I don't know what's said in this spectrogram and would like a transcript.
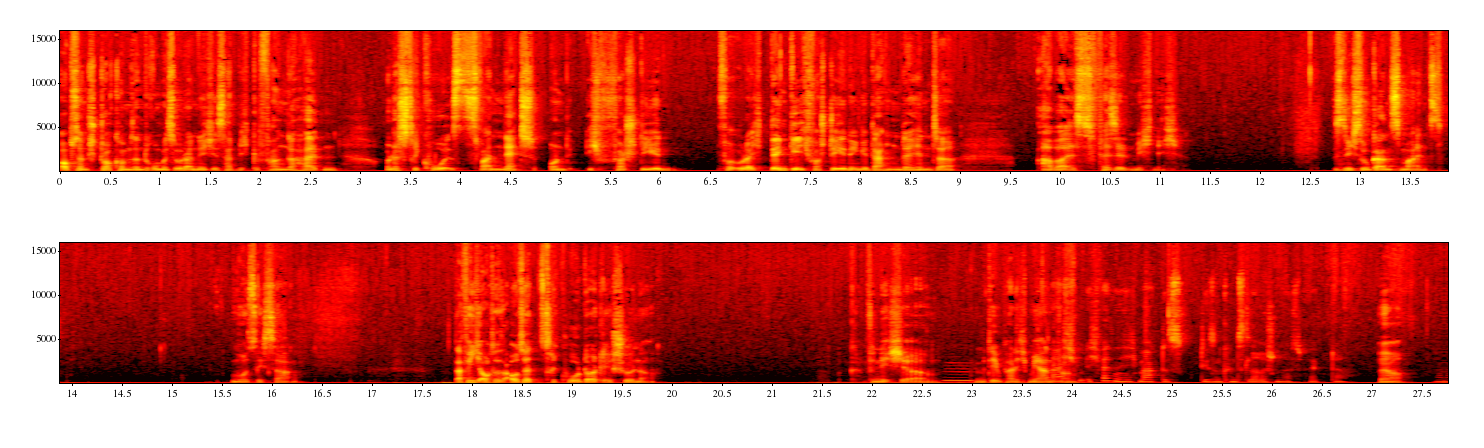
ob es ein Stockholm-Syndrom ist oder nicht, es hat mich gefangen gehalten. Und das Trikot ist zwar nett und ich verstehe, oder ich denke, ich verstehe den Gedanken dahinter, aber es fesselt mich nicht. Ist nicht so ganz meins muss ich sagen. Da finde ich auch das Auswärtstrikot deutlich schöner. Finde ich, äh, mit dem kann ich mehr anfangen. ich, ich, weiß nicht, ich mag das, diesen künstlerischen Aspekt da. Ja. ja.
